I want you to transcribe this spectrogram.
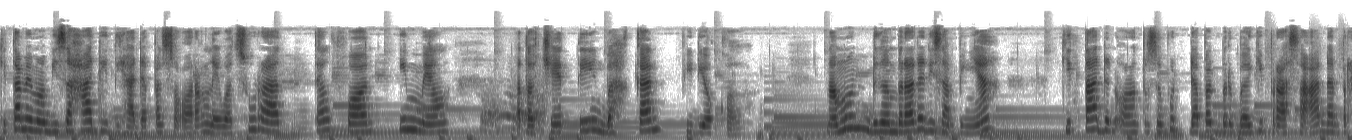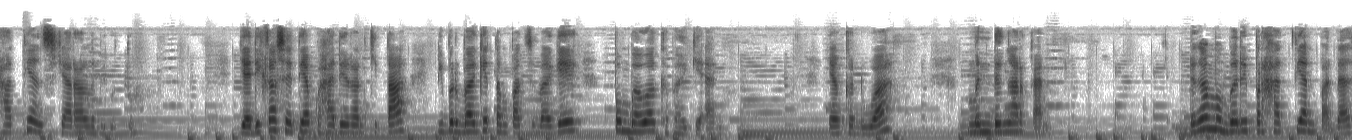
Kita memang bisa hadir di hadapan seorang lewat surat, telepon, email, atau chatting, bahkan video call. Namun, dengan berada di sampingnya, kita dan orang tersebut dapat berbagi perasaan dan perhatian secara lebih utuh. Jadikan setiap kehadiran kita di berbagai tempat sebagai pembawa kebahagiaan. Yang kedua, mendengarkan. Dengan memberi perhatian pada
